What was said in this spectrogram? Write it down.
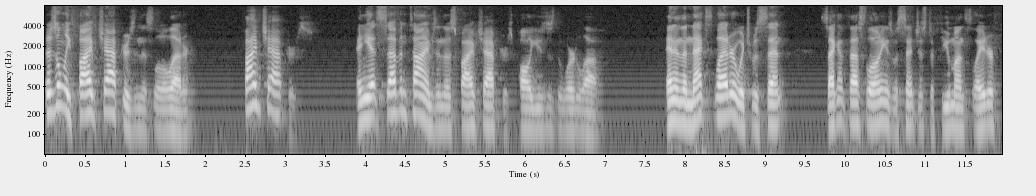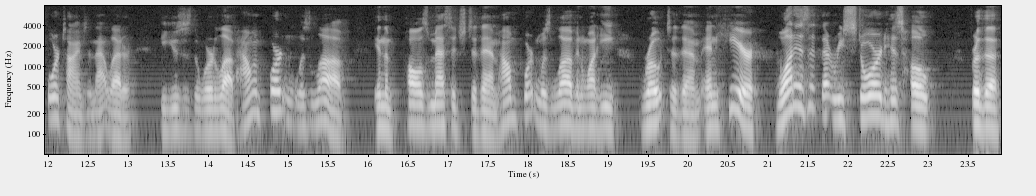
There's only five chapters in this little letter. Five chapters. And yet, seven times in those five chapters, Paul uses the word love. And in the next letter, which was sent, Second Thessalonians was sent just a few months later, four times in that letter, he uses the word love. How important was love in the, Paul's message to them? How important was love in what he wrote to them? And here, what is it that restored his hope for the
